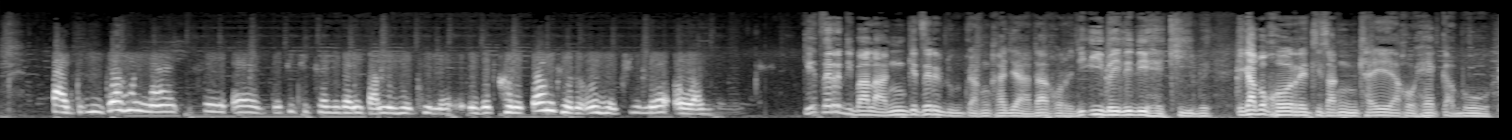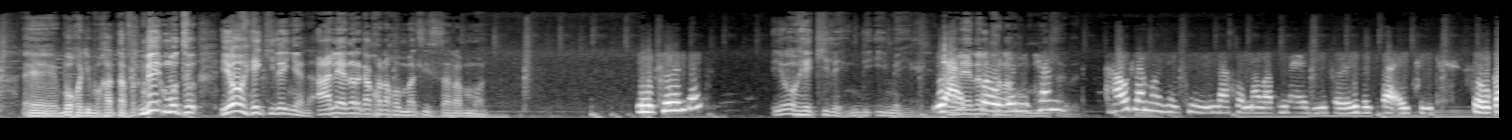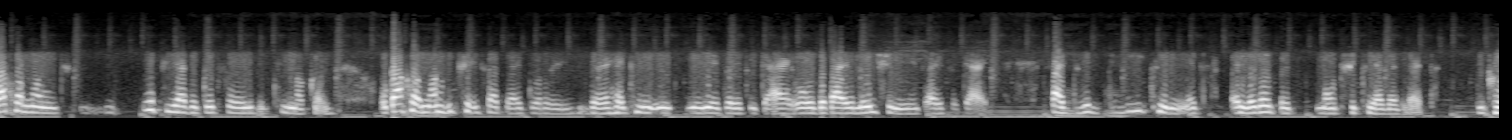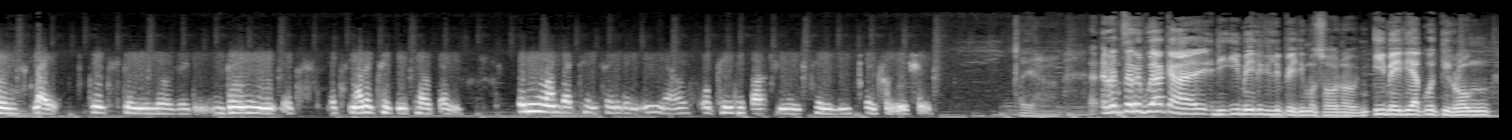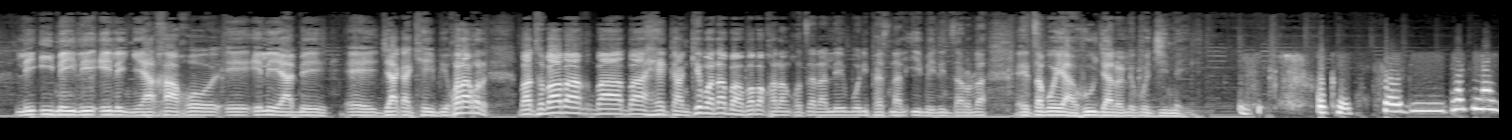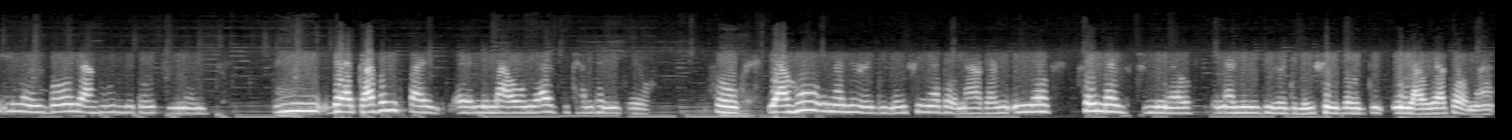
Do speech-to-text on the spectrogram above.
But you don't say uh, Deputy President ba mo hetile Is it confirmed gore o hetile or was ke tse re di balang ke tse re di utlwang ga jaana gore di-email di hackilwe. Ke ka bokgo re tlisang ntlha e ya go hacka bo um bo godimo ga tafole. Mme motho yo o hackileng ena a le ene re ka kgona go mmatlisisa rammona yo o hackileng di-email yeah so when it comes how o tla mo hacking la kgona o apply di-forensic tsa i t. So ka kgona if you have a good forensic team of course. O ka kgona go tracer back gore the hacking is e etsetse guy or the violation is etsetse guy but with leaking it's a little bit more trickier than that because like to explain it already you don't need, it's it's not a technical thing. Anyone that can send an email or print a document can leak information. Yeah re ntse re bua ka di-email di le pedi mosono. Email ya ko tirong le email e leng ya gago e le ya me um jaaka kb go raya gore batho ba ba ba hackang ke bona bao ba ba kgonang go tsena le bo di-personal emailing tsa rona tsa bo yahoo jalo le bo gmail. Okay. So di-personal email bo yahoo le bo gmail they are governed by uh, melao ya di-company tseo. So yahoo e na le regulation ya bona rang email same as Gmail in any the regulations or the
